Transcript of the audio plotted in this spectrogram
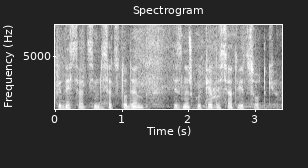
50, 70, 101 зі знижкою 50%.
